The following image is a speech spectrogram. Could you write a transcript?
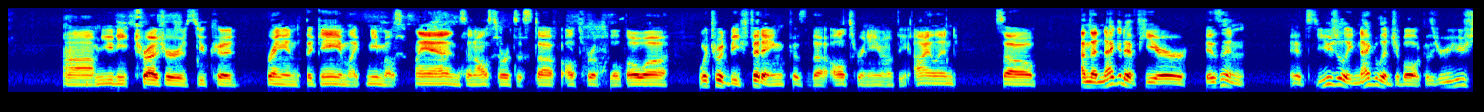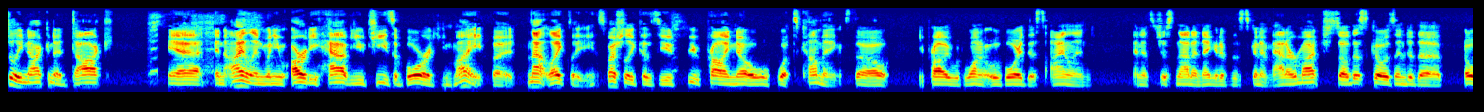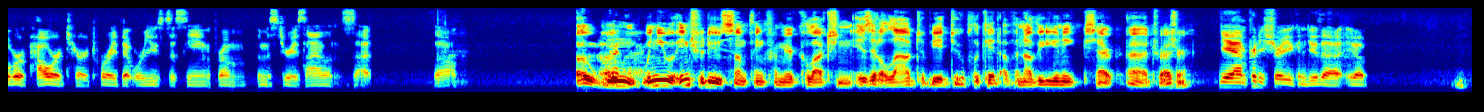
um, unique treasures you could bring into the game, like Nemo's plans and all sorts of stuff, Altar of Loloa, which would be fitting because the altar name of the island. So, and the negative here isn't, it's usually negligible because you're usually not going to dock at an island when you already have UTs aboard, you might, but not likely, especially because you, you probably know what's coming. So you probably would want to avoid this island, and it's just not a negative that's going to matter much. So this goes into the overpowered territory that we're used to seeing from the Mysterious Island set. So. Oh, when, when you introduce something from your collection, is it allowed to be a duplicate of another unique uh, treasure? Yeah, I'm pretty sure you can do that. Yep.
